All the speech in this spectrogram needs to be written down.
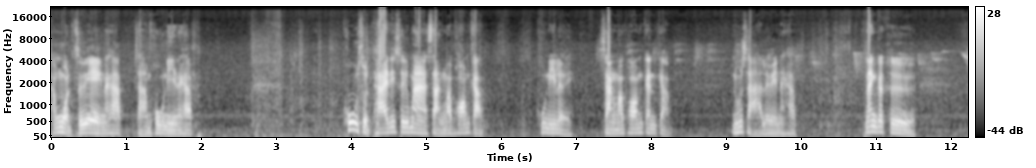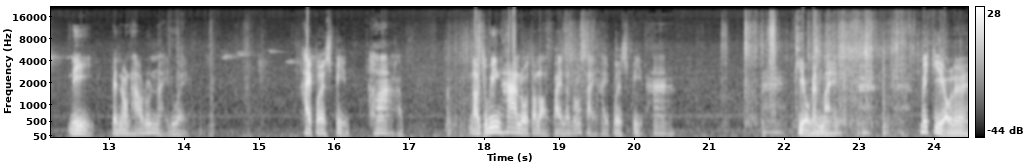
ทั้งหมดซื้อเองนะครับ 3 คู่นี้นะครับ คู่สุดท้ายที่ซื้อมาสั่งมาพร้อมกับคู่นี้เลย สั่งมาพร้อมกันกับนุสาเลยนะครับ นั่นก็คือนี่เป็นรองเท้ารุ่นใหม่ด้วย Hyper Speed 5 ครับ เราจะวิ่ง 5 โลตลอดไป เราต้องใส่ Hyper Speed 5 เกี่ยวกันไหม ไม่เกี่ยวเลย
